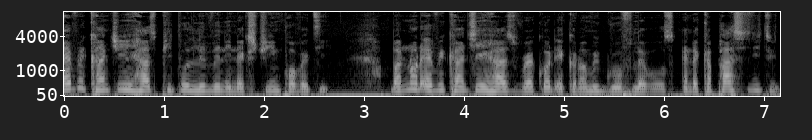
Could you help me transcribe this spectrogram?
Every country has people living in extreme poverty, but not every country has record economic growth levels and the capacity to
